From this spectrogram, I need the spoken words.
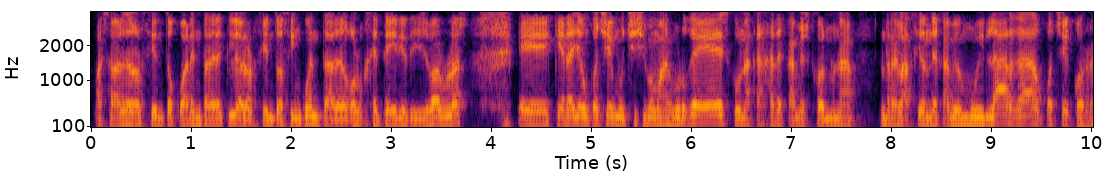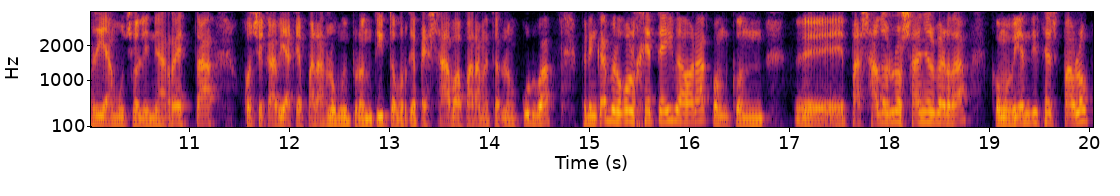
pasabas de los 140 del Clio a los 150 del Golf GTI 16 válvulas, eh, que era ya un coche muchísimo más burgués, con una caja de cambios con una relación de cambio muy larga, un coche que corría mucho en línea recta, un coche que había que pararlo muy prontito porque pesaba para meterlo en curva, pero en cambio el Golf GTI ahora con, con eh, pasados los años, ¿verdad? Como bien dices Pablo,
